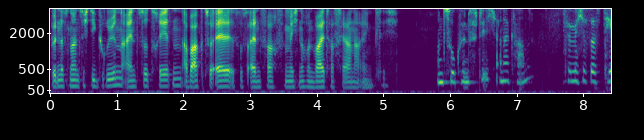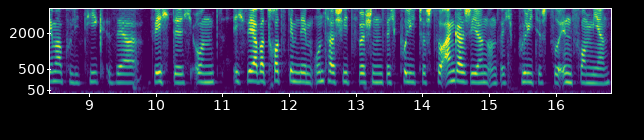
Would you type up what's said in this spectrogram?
Bündnis 90 Die Grünen einzutreten, aber aktuell ist es einfach für mich noch in weiter Ferne eigentlich. Und zukünftig, Anna Kamen? Für mich ist das Thema Politik sehr wichtig und ich sehe aber trotzdem den Unterschied zwischen sich politisch zu engagieren und sich politisch zu informieren.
